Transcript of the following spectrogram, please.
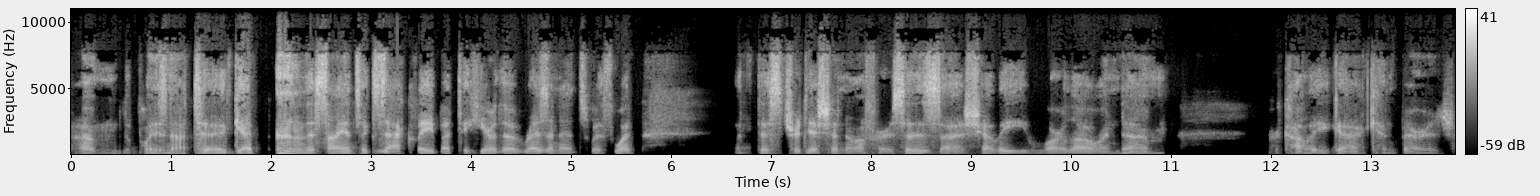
um, the point is not to get the science exactly, but to hear the resonance with what what this tradition offers. So this is uh, Shelley Warlow and um, her colleague uh, Kent Berridge.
